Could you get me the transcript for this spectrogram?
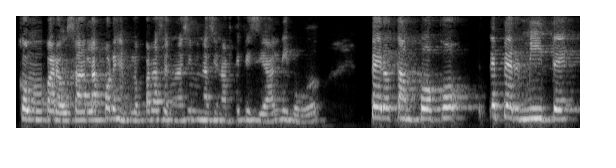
como para usarla, por ejemplo, para hacer una inseminación artificial, ni modo, pero tampoco te permite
